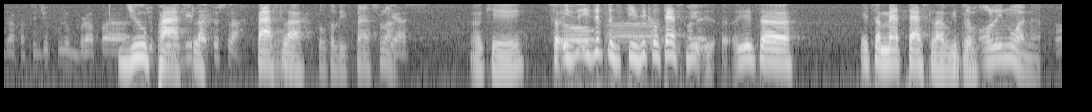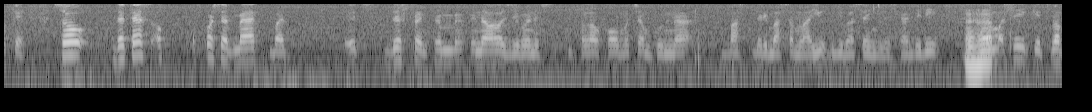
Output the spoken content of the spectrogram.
berapa 70 berapa You 70 pass lah. lah. Pass lah. Totally pass lah. Yes. Okay. So, is So, is it a physical uh, test? Do- It's a it's a math test lah begitu. Macam all in one ah. Okay. So the test of, of course have math but it's different terminology when it's kalau kau macam guna bas dari bahasa Melayu pergi bahasa Inggeris kan. Jadi Uh-huh. lama sikit sebab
